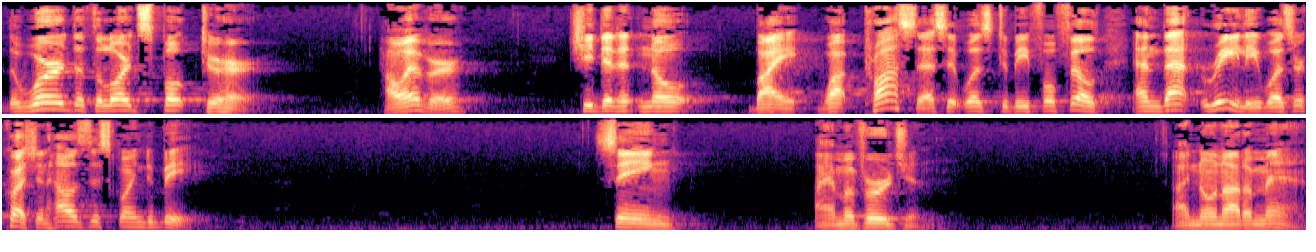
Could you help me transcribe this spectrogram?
the word that the Lord spoke to her. However, she didn't know by what process it was to be fulfilled, and that really was her question. How is this going to be? saying, I am a virgin. I know not a man.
